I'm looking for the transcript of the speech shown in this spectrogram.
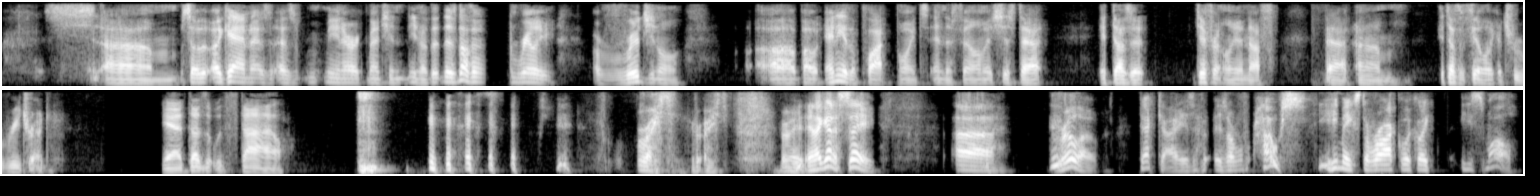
um, so again, as as me and Eric mentioned, you know, th- there's nothing really original uh, about any of the plot points in the film. It's just that it does it differently enough that um, it doesn't feel like a true retread. Yeah, it does it with style. Right, right, right. And I got to say, uh, Grillo, that guy is a, is a house. He, he makes The Rock look like he's small.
